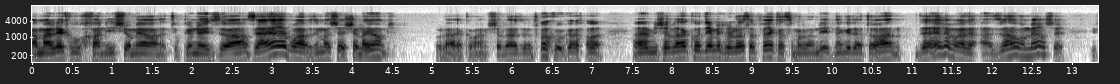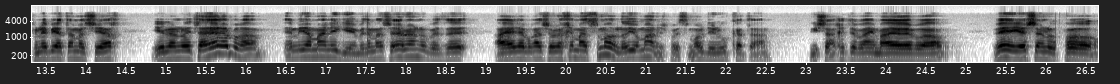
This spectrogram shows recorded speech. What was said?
עמלק רוחני שאומר תוקני זוהר, זה הערב רב, זה מה שיש לנו היום. אולי הממשלה הזאת לא כל כך, אבל הממשלה הקודמת ללא ספק, השמאלנית נגד התורה, זה הערב רב. הזוהר אומר שלפני ביאת המשיח יהיה לנו את הערב רב, הם יהיו המנהיגים, וזה מה שהיה לנו, וזה הערב רב שהולך עם השמאל, לא יאומן, יש פה שמאל דילוג קטן, פגישה הכי טובה עם הערב רב, ויש לנו פה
